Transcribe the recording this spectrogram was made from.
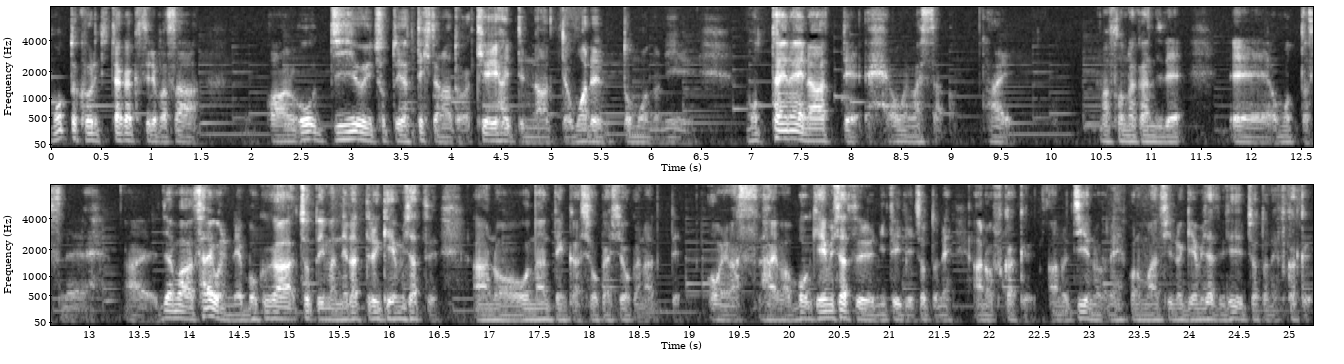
もっとクオリティ高くすればさ、あの、お、GU ちょっとやってきたなとか、気合入ってんなって思われると思うのに、もったいないなって思いました。はい。まあそんな感じで、えー、思ったっすね。はい、じゃあまあ最後にね僕がちょっと今狙ってるゲームシャツあのを何点か紹介しようかなって思います。はい。まあ僕ゲームシャツについてちょっとねあの深くあの G のねこの満身のゲームシャツについてちょっとね深く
